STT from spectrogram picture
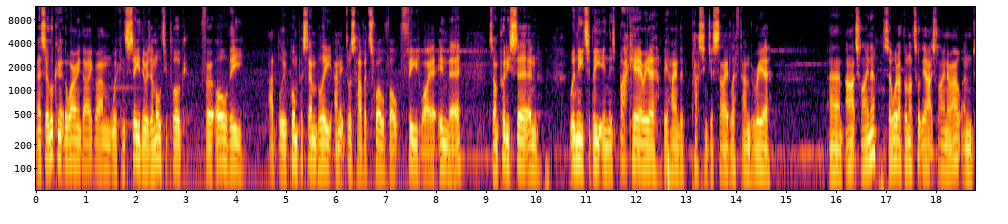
And so looking at the wiring diagram, we can see there is a multi-plug for all the AdBlue pump assembly and it does have a 12 volt feed wire in there. So I'm pretty certain we need to be in this back area behind the passenger side left hand rear um, arch liner so what I've done I took the arch liner out and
